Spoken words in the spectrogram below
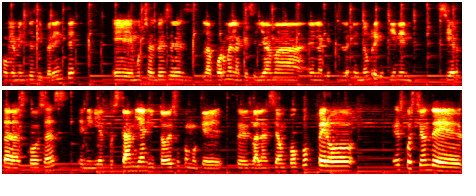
obviamente es diferente. Eh, muchas veces la forma en la que se llama, en la que el nombre que tienen ciertas cosas en inglés pues cambian y todo eso como que te desbalancea un poco, pero es cuestión de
